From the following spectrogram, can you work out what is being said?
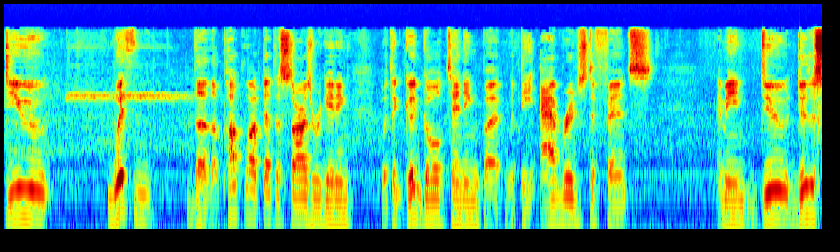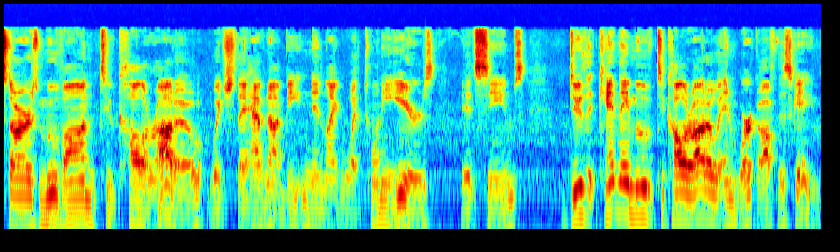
do you with the the puck luck that the Stars were getting, with the good goaltending, but with the average defense. I mean, do do the Stars move on to Colorado, which they have not beaten in like what twenty years? It seems. Do the, can they move to Colorado and work off this game?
